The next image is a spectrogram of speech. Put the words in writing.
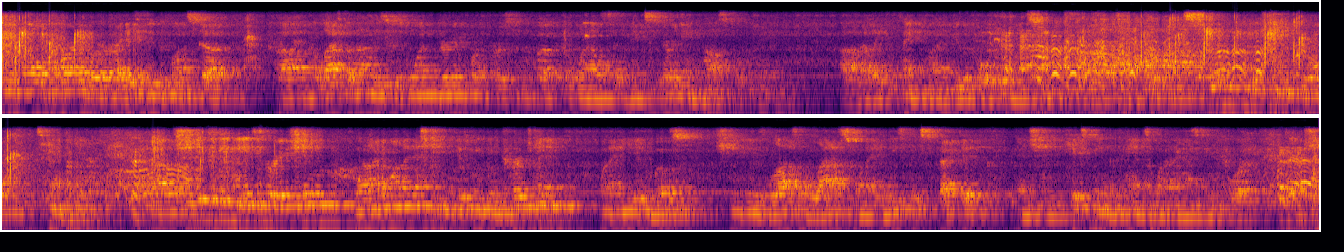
Doing all the hard work, I get to do the fun stuff. Um, the last but not least is one very important person above everyone else that makes everything possible for me. Uh, I'd like to thank my beautiful parents. Uh, she gives me the inspiration when I want it. She gives me the encouragement when I need it most. She gives lots of laughs when I least expect it, and she kicks me in the pants when I'm asking for it. She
